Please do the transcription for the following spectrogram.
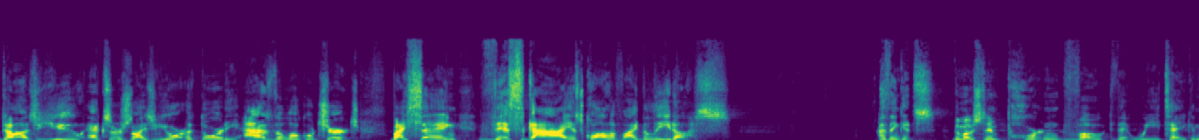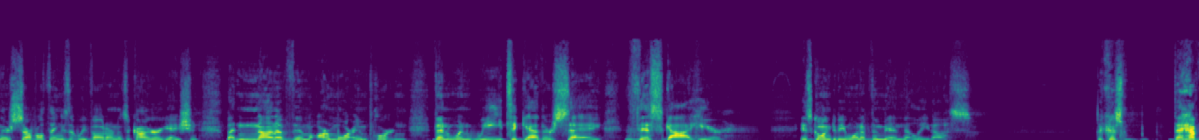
does. You exercise your authority as the local church by saying, This guy is qualified to lead us. I think it's the most important vote that we take. And there's several things that we vote on as a congregation, but none of them are more important than when we together say, This guy here is going to be one of the men that lead us. Because they have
